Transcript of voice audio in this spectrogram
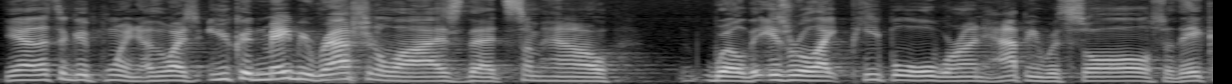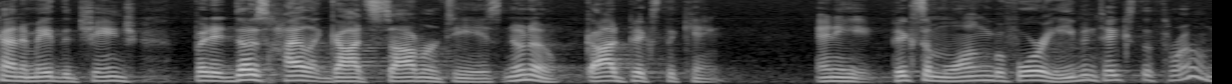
Yeah, that's a good point. Otherwise, you could maybe rationalize that somehow, well, the Israelite people were unhappy with Saul, so they kind of made the change. But it does highlight God's sovereignty. Is no, no, God picks the king, and he picks him long before he even takes the throne.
